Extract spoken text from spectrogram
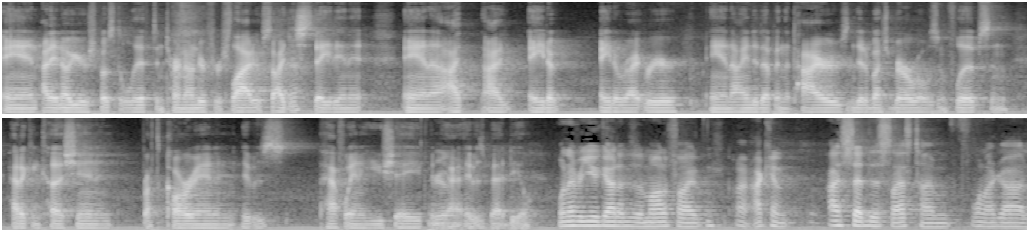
and I didn't know you were supposed to lift and turn under for sliders, so I just stayed in it. And uh, I I ate a ate a right rear, and I ended up in the tires and did a bunch of barrel rolls and flips, and had a concussion, and brought the car in, and it was halfway in a U shape, and Really? yeah, it was a bad deal. Whenever you got into the modified, I, I can. I said this last time when I got.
